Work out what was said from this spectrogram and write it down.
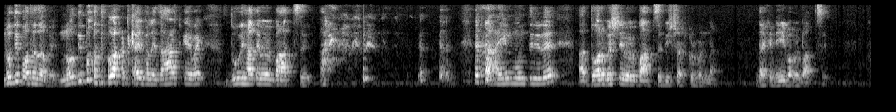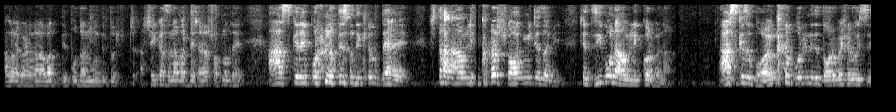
নদী পথে যাবে। নদী পথেও আটকাই ফেলেছে। আটকাই ভাই, দুই হাতে ভাবে বাঁধছে। আইন মন্ত্রীরে আর দরবেশ এভাবে বাঁধছে, বিশ্বাস করবেন না। দেখেন, এইভাবে বাঁধছে। না। আবার প্রধানমন্ত্রী তো আবার দেশ হারার স্বপ্ন দেয়। আজকের এই পরিণতি যদি কেউ দেয়, তার আওয়ামী লীগ করার শখ মিটে সে জীবনে আওয়ামী লীগ করবে না। আজকে যে ভয়ঙ্কর পরিণতি দরবেশে রয়েছে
